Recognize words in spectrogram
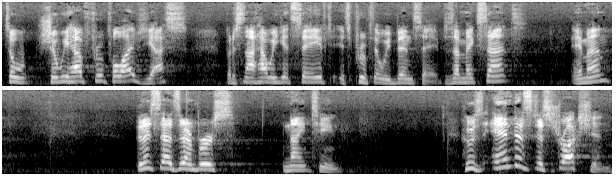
so, should we have fruitful lives? Yes, but it's not how we get saved, it's proof that we've been saved. Does that make sense? Amen? Then it says there in verse 19, whose end is destruction,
